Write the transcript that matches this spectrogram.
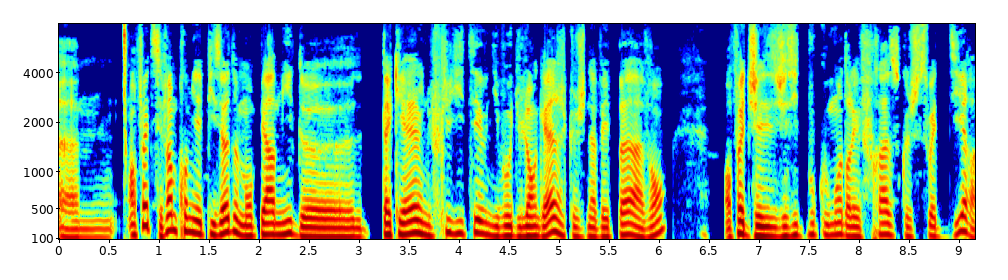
Euh, en fait, ces 20 premiers épisodes m'ont permis d'acquérir une fluidité au niveau du langage que je n'avais pas avant. En fait, j'hésite beaucoup moins dans les phrases que je souhaite dire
